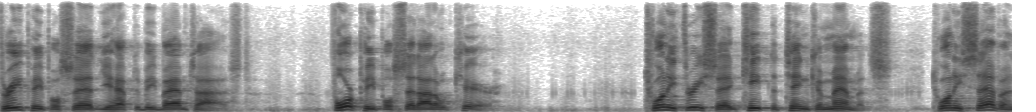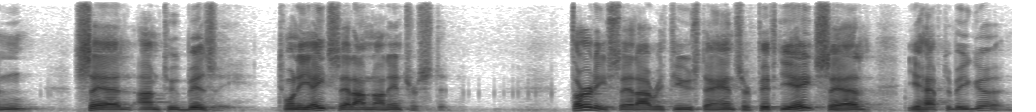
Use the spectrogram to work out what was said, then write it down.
Three people said, You have to be baptized. Four people said, I don't care. 23 said, Keep the Ten Commandments. 27 said, I'm too busy. 28 said, I'm not interested. 30 said, I refuse to answer. 58 said, You have to be good.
